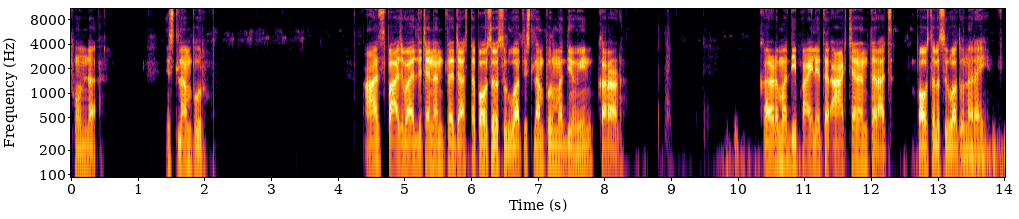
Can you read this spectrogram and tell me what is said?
फोंडा इस्लामपूर. आज पाच वाजल्याच्या नंतर जास्त पावसाला सुरुवात इस्लामपूरमध्ये होईल कराड. कराडमध्ये पाहिले तर आठच्या नंतर आज पावसाला सुरुवात होणार आहे.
